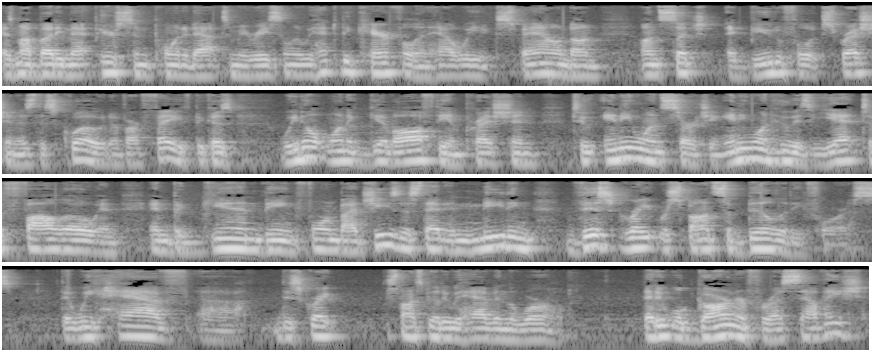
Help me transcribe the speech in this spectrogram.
As my buddy Matt Pearson pointed out to me recently, we have to be careful in how we expound on, on such a beautiful expression as this quote of our faith because we don't want to give off the impression to anyone searching, anyone who is yet to follow and, and begin being formed by Jesus, that in meeting this great responsibility for us, that we have uh, this great responsibility we have in the world, that it will garner for us salvation.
